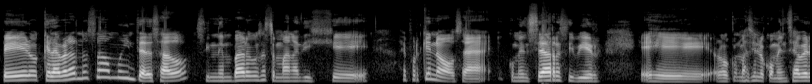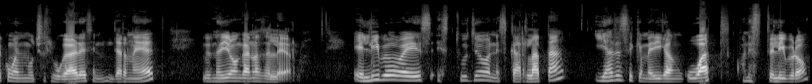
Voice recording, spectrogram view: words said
pero que la verdad no estaba muy interesado. Sin embargo, esa semana dije, ay, ¿por qué no? O sea, comencé a recibir, eh, más bien lo comencé a ver como en muchos lugares en internet y me dieron ganas de leerlo. El libro es Estudio en Escarlata y antes de que me digan what con este libro,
